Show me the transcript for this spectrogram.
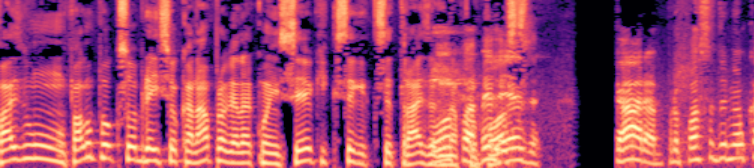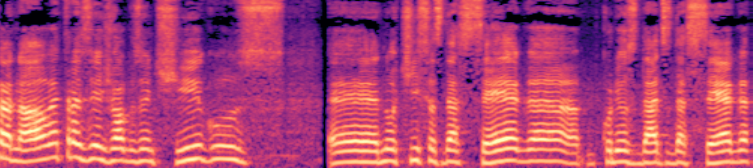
faz um, fala um pouco sobre aí seu canal pra galera conhecer, o que, que, você, que você traz ali Opa, na proposta. beleza. Cara, a proposta do meu canal é trazer jogos antigos, é, notícias da SEGA, curiosidades da SEGA.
